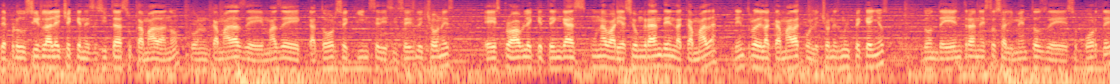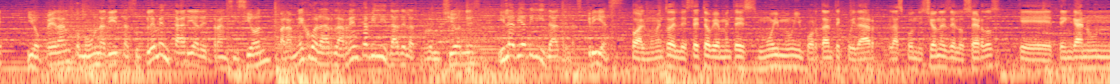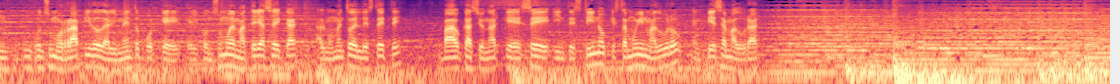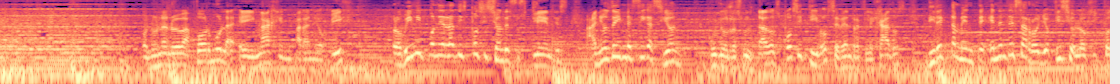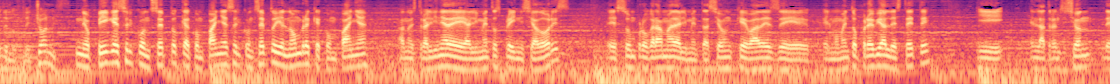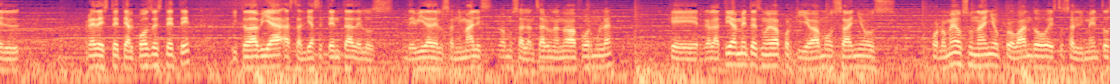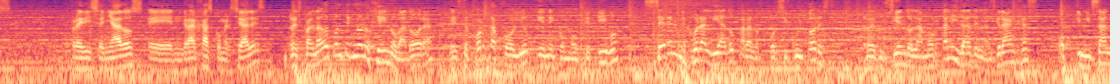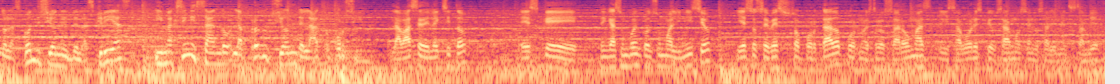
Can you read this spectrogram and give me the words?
de producir la leche que necesita su camada, ¿no? Con camadas de más de 14, 15, 16 lechones, es probable que tengas una variación grande en la camada, dentro de la camada con lechones muy pequeños, donde entran estos alimentos de soporte. Y operan como una dieta suplementaria de transición para mejorar la rentabilidad de las producciones y la viabilidad de las crías. Al momento del destete obviamente es muy muy importante cuidar las condiciones de los cerdos, que tengan un, un consumo rápido de alimento porque el consumo de materia seca al momento del destete va a ocasionar que ese intestino que está muy inmaduro empiece a madurar. Con una nueva fórmula e imagen para Neopig, Provimi pone a la disposición de sus clientes años de investigación cuyos resultados positivos se ven reflejados directamente en el desarrollo fisiológico de los lechones. Neopig es el concepto que acompaña, es el concepto y el nombre que acompaña a nuestra línea de alimentos preiniciadores. Es un programa de alimentación que va desde el momento previo al destete y en la transición del predestete al postdestete y todavía hasta el día 70 de, vida de los animales. Vamos a lanzar una nueva fórmula que relativamente es nueva porque llevamos años, por lo menos un año probando estos alimentos rediseñados en granjas comerciales. Respaldado con tecnología innovadora, este portafolio tiene como objetivo ser el mejor aliado para los porcicultores, reduciendo la mortalidad en las granjas, optimizando las condiciones de las crías y maximizando la producción del hato porcino la base del éxito es que tengas un buen consumo al inicio y eso se ve soportado por nuestros aromas y sabores que usamos en los alimentos también.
